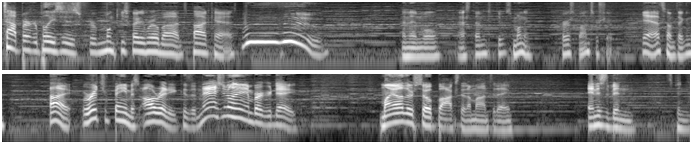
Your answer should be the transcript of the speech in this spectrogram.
top burger places for monkeys fighting robots podcast. Woohoo! And then we'll ask them to give us money for a sponsorship. Yeah, that's what I'm thinking. Hi, we're rich and famous already because of National Hamburger Day. My other soapbox that I'm on today, and this has been it's been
